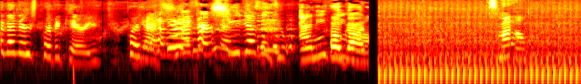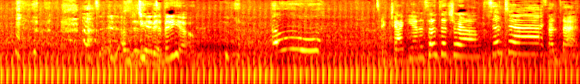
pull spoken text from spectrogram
And then there's Perfect Carrie. Perfect. She doesn't do oh, anything. Oh God. Smile. I'm it's a video. oh, Take Jackie on a sunset trail. sunset, Sunset.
